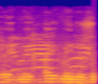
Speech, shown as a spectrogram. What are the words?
8, 8 metres.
